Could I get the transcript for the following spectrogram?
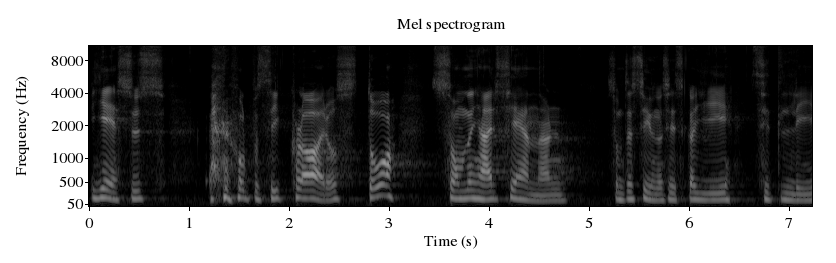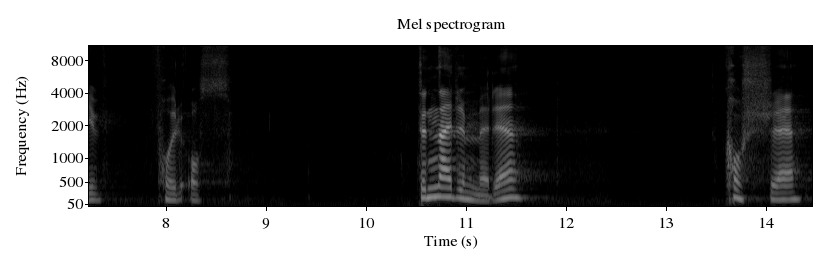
Jesus holdt på å si, klarer å stå som denne tjeneren som til syvende og sist skal gi sitt liv for oss. Til nærmere korset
